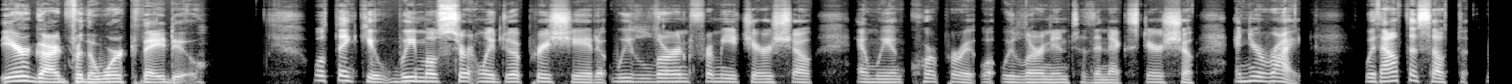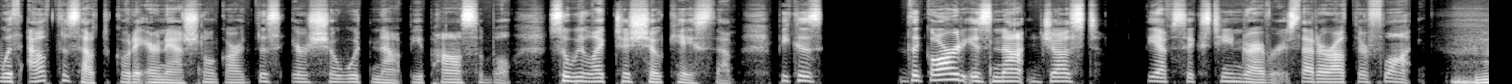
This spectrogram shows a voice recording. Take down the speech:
the air guard for the work they do. Well, thank you. We most certainly do appreciate it. We learn from each air show and we incorporate what we learn into the next air show. And you're right. Without the South without the South Dakota Air National Guard, this air show would not be possible. So we like to showcase them because the Guard is not just the F 16 drivers that are out there flying. Mm-hmm.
